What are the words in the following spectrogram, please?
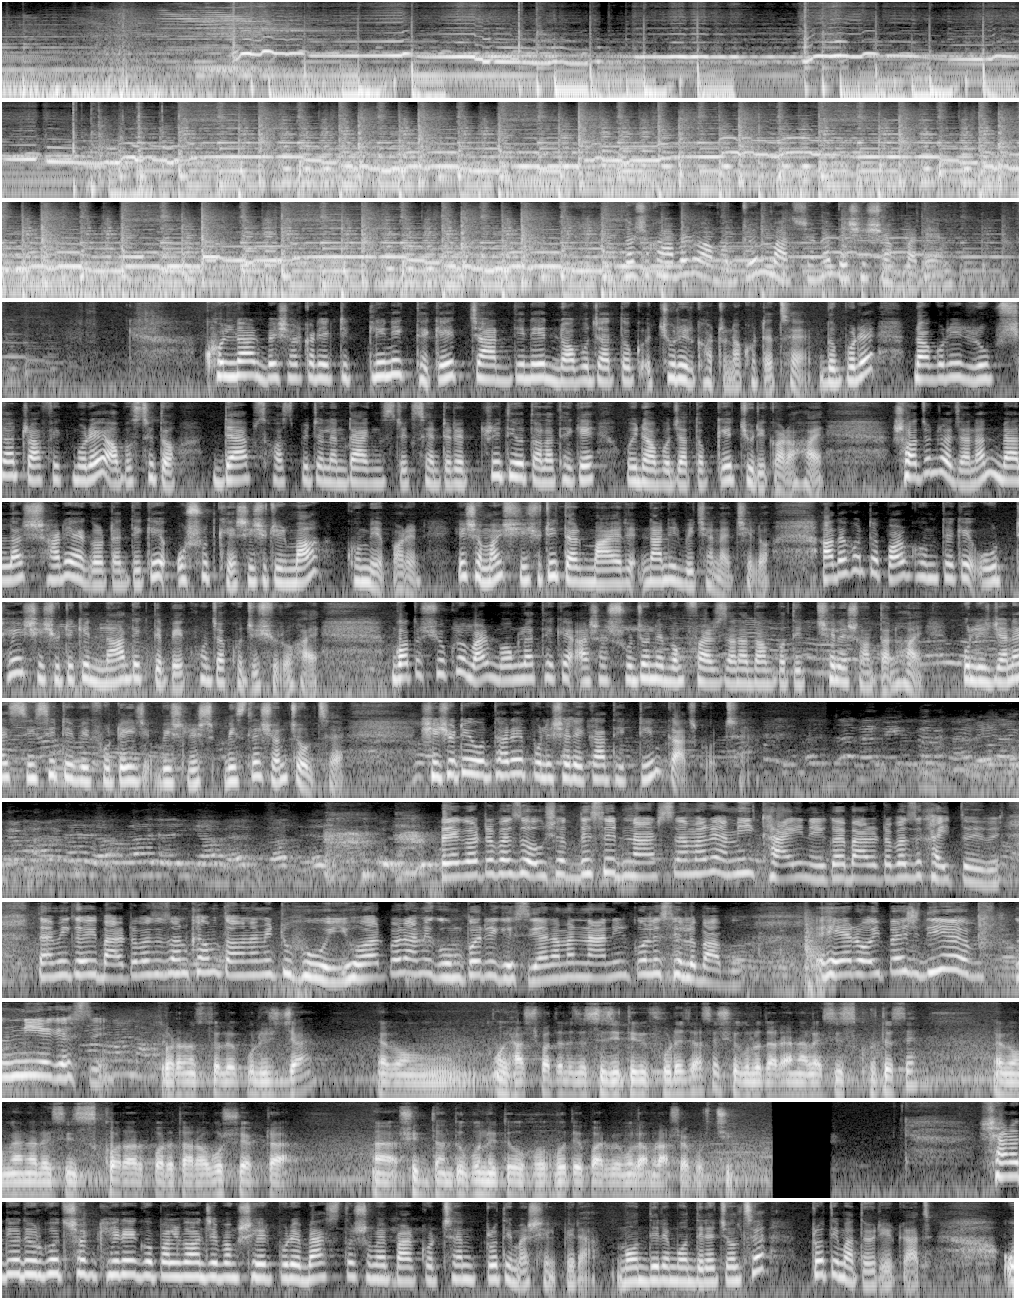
দেশের সংবাদে। খুলনার বেসরকারি একটি ক্লিনিক থেকে চার দিনের নবজাতক চুরির ঘটনা ঘটেছে। দুপুরে নগরীর রূপসা ট্রাফিক মোড়ে অবস্থিত ড্যাবস হসপিটাল অ্যান্ড ডায়াগনস্টিক সেন্টারের তৃতীয় তলা থেকে ওই নবজাতককে চুরি করা হয়। স্বজনরা জানান, বেলা সাড়ে এগারোটার দিকে ওষুধ খেয়ে শিশুটির মা ঘুমিয়ে পড়েন। এ সময় শিশুটি তার মায়ের নানির বিছানায় ছিল। আধা ঘণ্টা পর ঘুম থেকে উঠে শিশুটিকে না দেখতে পেয়ে খোঁজাখুঁজি শুরু হয়। গত শুক্রবার মোংলা থেকে আসা সুজন এবং ফারজানা দম্পতির ছেলে সন্তান হয়। পুলিশ জানায়, সিসিটিভি ফুটেজ বিশ্লেষ- বিশ্লেষণ চলছে। শিশুটি উদ্ধারে পুলিশের একাধিক টিম কাজ করছে। এগারোটা বাজে ঔষধ দিয়েছে নার্স আমারে, আমি খাই নাই, কয় বারোটা বাজে খাইতে হইবে। তা আমি কই বারোটা বাজে যখন খাম, তখন আমি একটু হুই। হওয়ার পরে আমি ঘুম পড়ে গেছি, আর আমার নানির কোলে ছিল বাবু। হের ওই পাশ দিয়ে নিয়ে গেছে। ঘটনাস্থলে পুলিশ যায় এবং ওই হাসপাতালে যে সিসিটিভি ফুটেজ আছে, সেগুলো তারা অ্যানালাইসিস করতেছে এবং অ্যানালাইসিস করার পরে তারা অবশ্যই একটা সিদ্ধান্ত উপনীত হতে পারবে বলে আমরা আশা করছি। শারদীয় দুর্গোৎসব ঘিরে গোপালগঞ্জ এবং শেরপুরে ব্যস্ত সময় পার করছেন প্রতিমা শিল্পীরা। মন্দিরে মন্দিরে চলছে প্রতিমা তৈরির কাজ।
